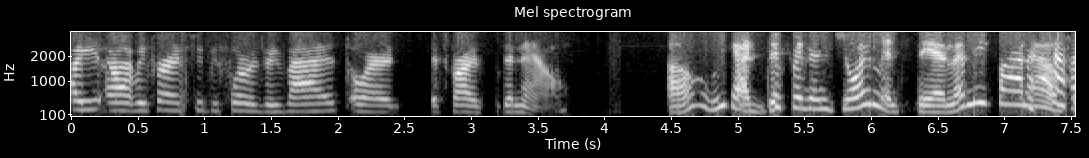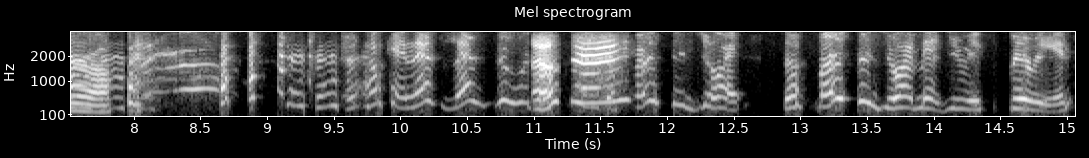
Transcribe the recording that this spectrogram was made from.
Are you uh, referring to before it was revised, or as far as the now? Oh, we got different enjoyments there. Let me find out, girl. okay, let's let's do it. Okay. The first enjoy the first enjoyment you experience.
